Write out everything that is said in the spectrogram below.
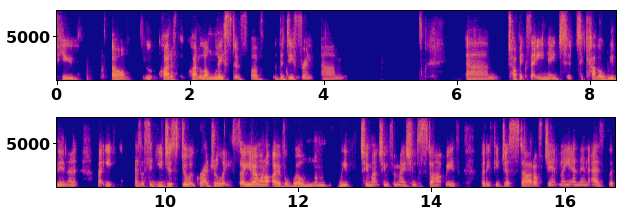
few oh quite a quite a long list of, of the different um, um, topics that you need to, to cover within it. But you, as I said, you just do it gradually. So you don't want to overwhelm them with too much information to start with. But if you just start off gently and then as the,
